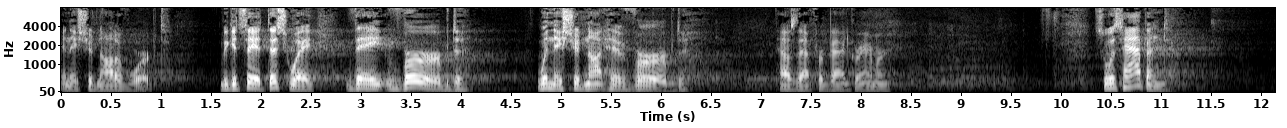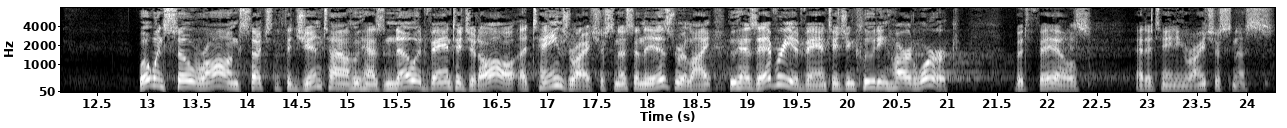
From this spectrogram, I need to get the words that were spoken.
and they should not have worked. We could say it this way they verbed when they should not have verbed. How's that for bad grammar? So, what's happened? What went so wrong such that the Gentile who has no advantage at all attains righteousness and the Israelite who has every advantage, including hard work, but fails at attaining righteousness?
